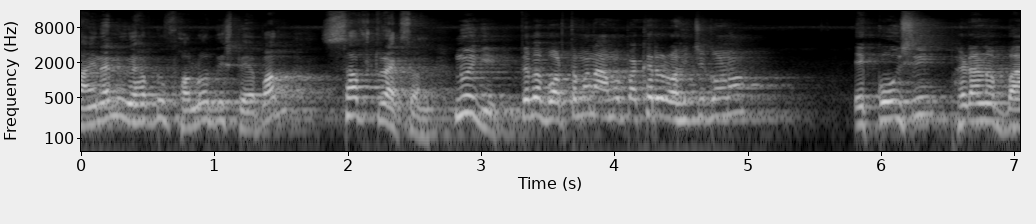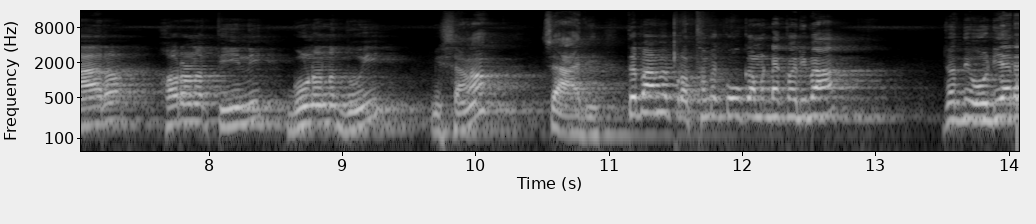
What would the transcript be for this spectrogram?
finally you have to follow the step of subtraction নুহে কি তবে বর্তমানে আমার পাখে রয়েছে কোণ একুশ ফেড়াণ বার হরণ তিন গুণন দুই মিশাণ চারি তবে আমি প্রথমে কেউ কামটা করা যদি ওড়িয়ার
